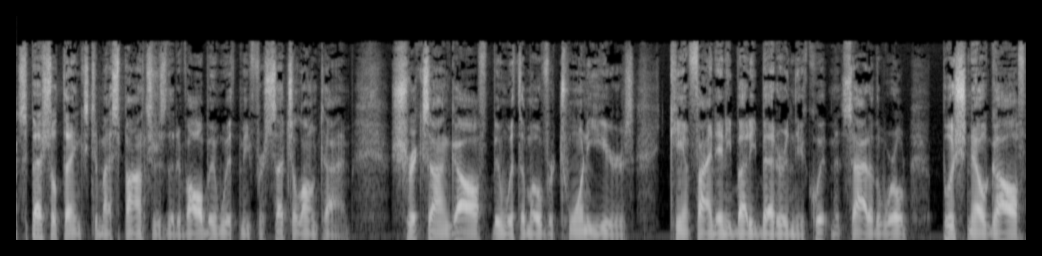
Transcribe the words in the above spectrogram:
special thanks to my sponsors that have all been with me for such a long time. Srixon Golf, been with them over 20 years. Can't find anybody better in the equipment side of the world. Bushnell Golf,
